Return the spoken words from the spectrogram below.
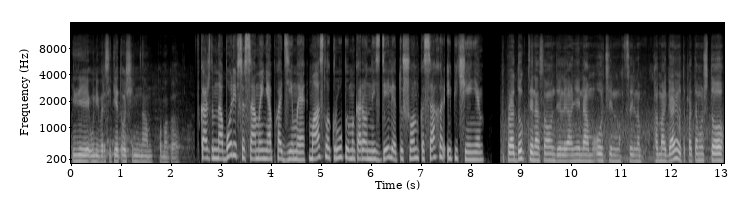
университет очень нам помогал. Каждом наборе все самое необходимое – масло, крупы, макаронные изделия, тушенка, сахар и печенье. Продукты, на самом деле, они нам очень сильно помогают, потому что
